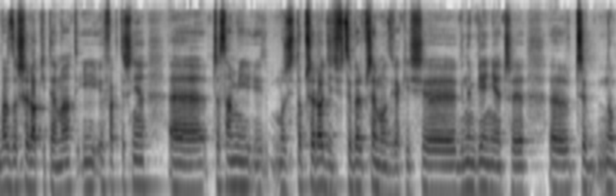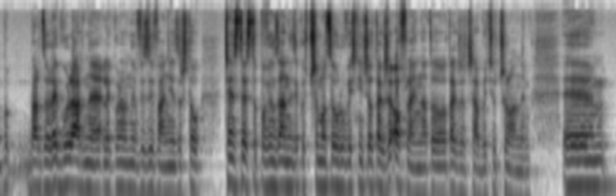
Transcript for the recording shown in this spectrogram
bardzo szeroki temat i faktycznie e, czasami może się to przerodzić w cyberprzemoc, w jakieś e, gnębienie czy, e, czy no, bardzo regularne, regularne wyzywanie. Zresztą często jest to powiązane z jakąś przemocą rówieśniczą, także offline, na to także trzeba być uczulonym. Ym,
